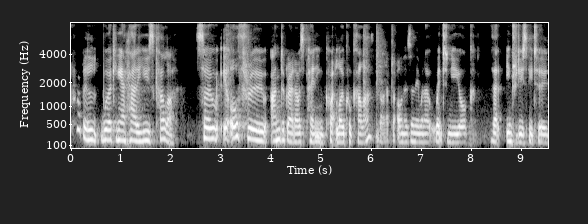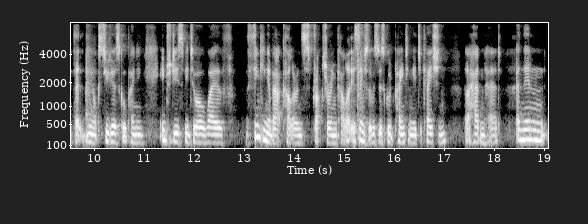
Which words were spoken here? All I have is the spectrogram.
Probably working out how to use color. So all through undergrad, I was painting quite local color right up to honours, and then when I went to New York, that introduced me to that New York studio school painting introduced me to a way of thinking about color and structuring color. Essentially, it was just good painting education that I hadn't had. And then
